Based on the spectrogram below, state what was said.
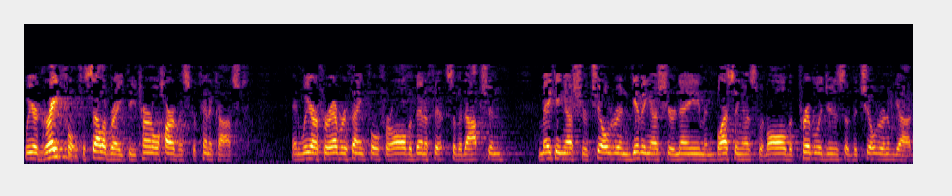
We are grateful to celebrate the eternal harvest of Pentecost, and we are forever thankful for all the benefits of adoption, making us your children, giving us your name, and blessing us with all the privileges of the children of God.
